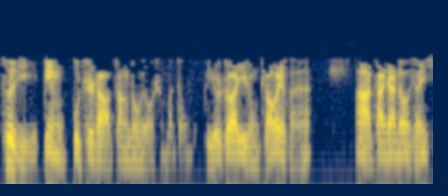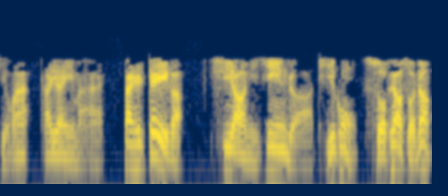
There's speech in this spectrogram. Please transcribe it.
自己并不知道当中有什么东西，比如说一种调味粉。”啊，大家都很喜欢，他愿意买，但是这个需要你经营者提供索票索证，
